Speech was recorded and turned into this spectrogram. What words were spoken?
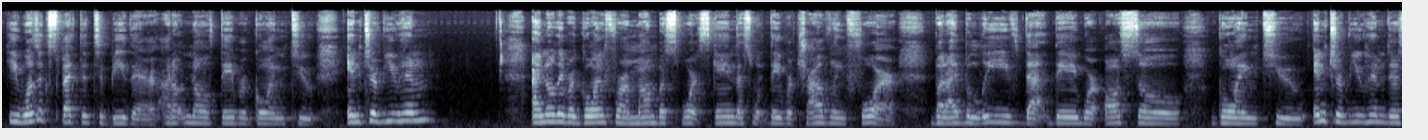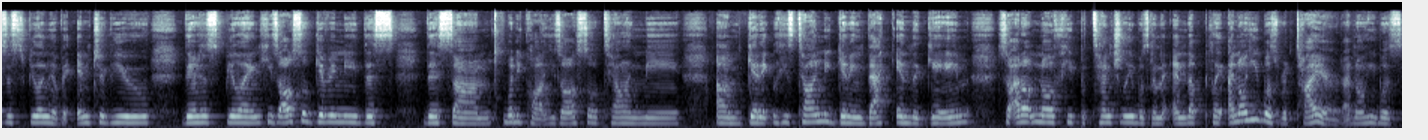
He was expected to be there. I don't know if they were going to interview him I know they were going for a Mamba sports game. That's what they were traveling for. But I believe that they were also going to interview him. There's this feeling of an interview. There's this feeling. He's also giving me this this um what do you call it? He's also telling me um getting he's telling me getting back in the game. So I don't know if he potentially was going to end up playing. I know he was retired. I know he was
